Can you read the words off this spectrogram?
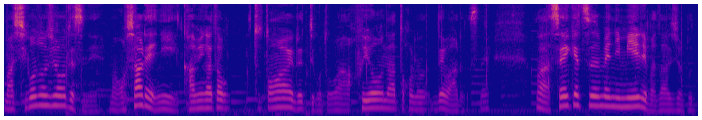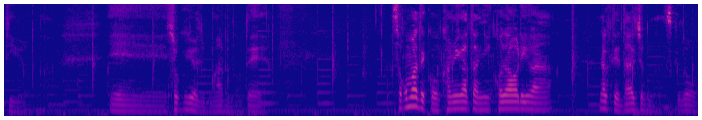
まあ、仕事上ですね、まあ、おしゃれに髪型を整えるってことは不要なところではあるんですね。まあ、清潔めに見えれば大丈夫っていうような、えー職業でもあるので、そこまでこう髪型にこだわりがなくて大丈夫なんですけど、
